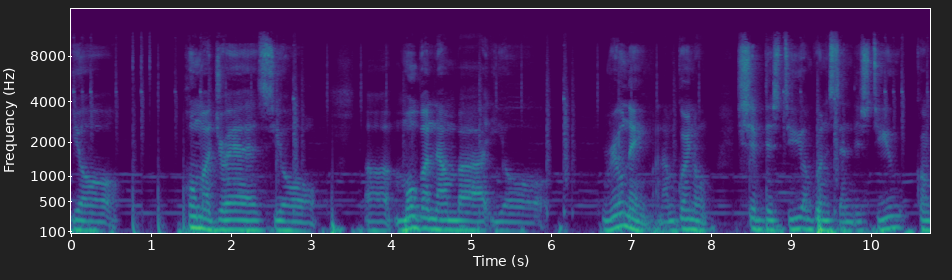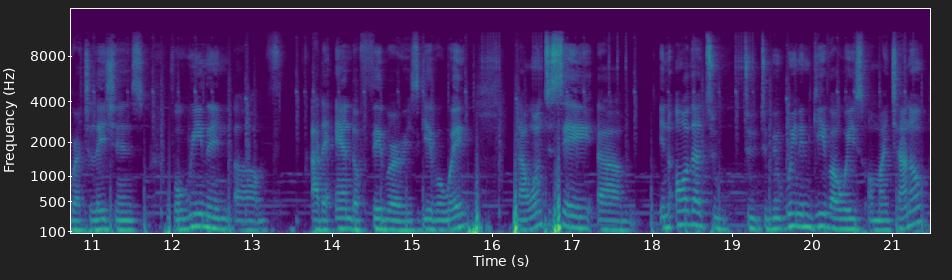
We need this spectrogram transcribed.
your home address your uh, mobile number your real name and i'm going to ship this to you. I'm going to send this to you. Congratulations for winning um, at the end of february's giveaway. And i want to say um, in order to, to to be winning giveaways on my channel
